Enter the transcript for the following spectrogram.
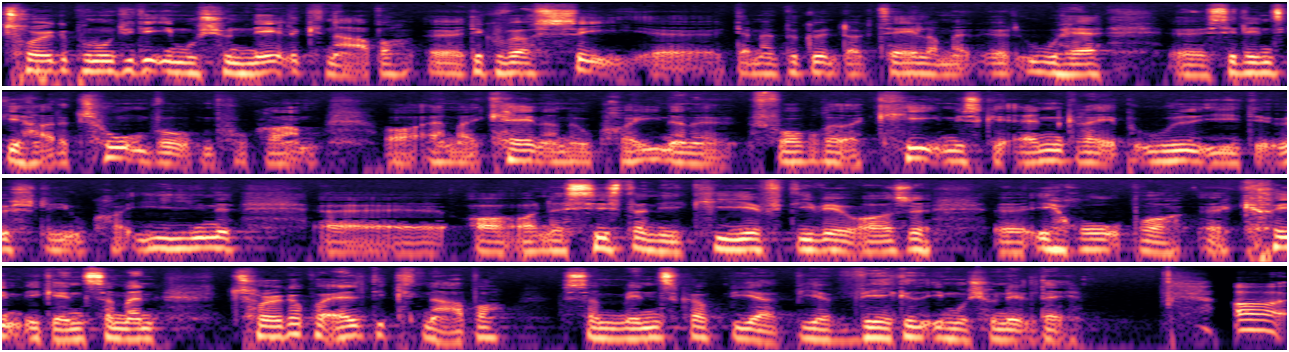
trykke på nogle af de emotionelle knapper. Øh, det kunne vi også se, øh, da man begyndte at tale om, at uha, øh, Zelensky har et atomvåbenprogram, og amerikanerne og ukrainerne forbereder kemiske angreb ude i det østlige Ukraine, og, og nazisterne i Kiev, de vil jo også erobre Krim igen, så man trykker på alle de knapper, som mennesker bliver, bliver vækket emotionelt af. Og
